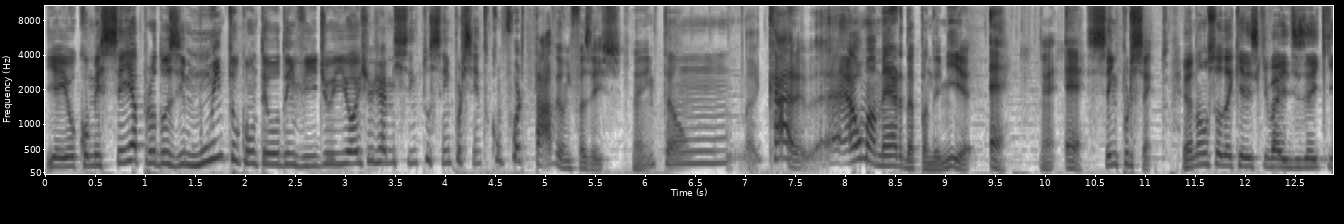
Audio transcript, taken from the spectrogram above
E aí eu comecei a produzir muito conteúdo em vídeo e hoje eu já me sinto 100% muito confortável em fazer isso, né? Então, cara, é uma merda a pandemia? É. É, é, 100%. Eu não sou daqueles que vai dizer que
